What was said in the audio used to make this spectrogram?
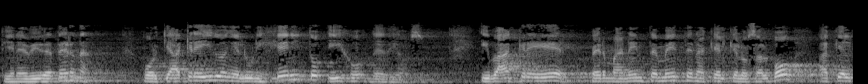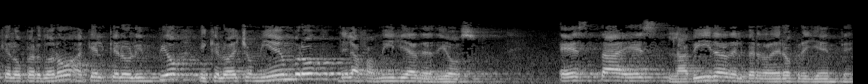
tiene vida eterna, porque ha creído en el unigénito Hijo de Dios. Y va a creer permanentemente en aquel que lo salvó, aquel que lo perdonó, aquel que lo limpió y que lo ha hecho miembro de la familia de Dios. Esta es la vida del verdadero creyente,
